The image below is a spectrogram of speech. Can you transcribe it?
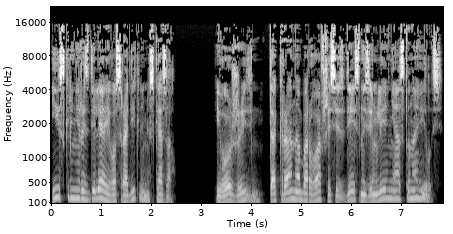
искренне разделяя его с родителями, сказал, «Его жизнь, так рано оборвавшаяся здесь, на земле, не остановилась.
